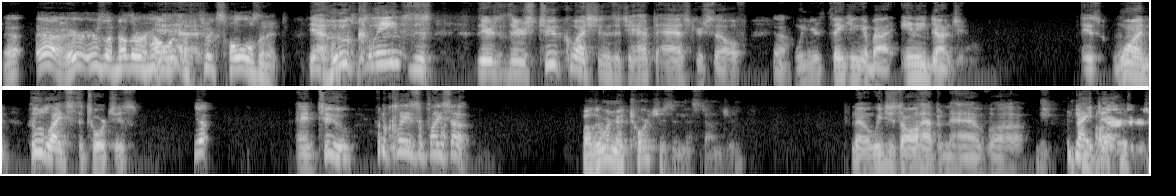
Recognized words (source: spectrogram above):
yeah, yeah here's another helmet Yeah. with six holes in it. Yeah, who cleans this? There's there's two questions that you have to ask yourself Yeah. when you're thinking about any dungeon. Is one, who lights the torches? Yep. And two, who cleans the place up? Well, there were no torches in this dungeon. No, we just all happen to have uh, Night vision. characters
